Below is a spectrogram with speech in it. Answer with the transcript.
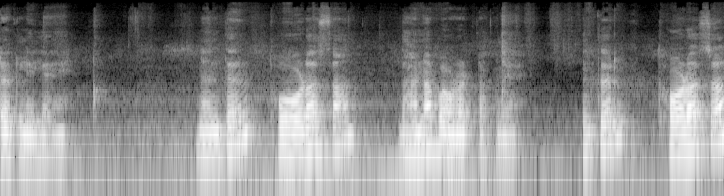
टाकलेलं आहे. नंतर थोडासा धाना पावडर टाकला आहे नंतर थोडासा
